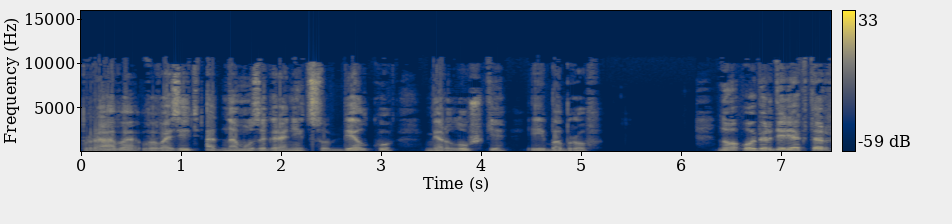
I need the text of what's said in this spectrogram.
право вывозить одному за границу белку, мерлушки и бобров. Но обер-директор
